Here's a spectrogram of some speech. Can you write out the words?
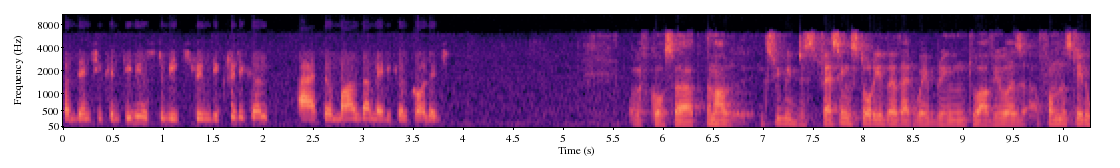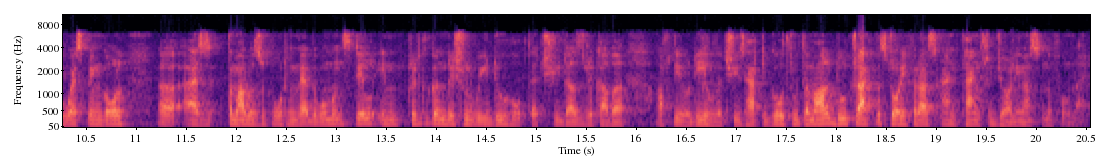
But then she continues to be extremely critical at Malda Medical College. Well, of course, uh, Tamal, extremely distressing story that, that we're bringing to our viewers from the state of West Bengal. Uh, as Tamal was reporting that the woman still in critical condition. We do hope that she does recover after the ordeal that she's had to go through. Tamal, do track the story for us and thanks for joining us on the phone line.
